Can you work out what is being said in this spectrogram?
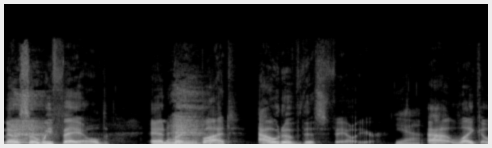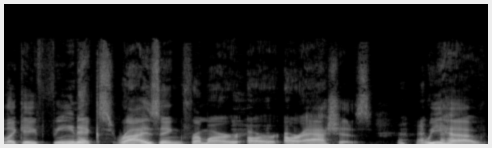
No, so we failed, and but but out of this failure, Yeah. out, like like a phoenix rising from our our, our ashes, we have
